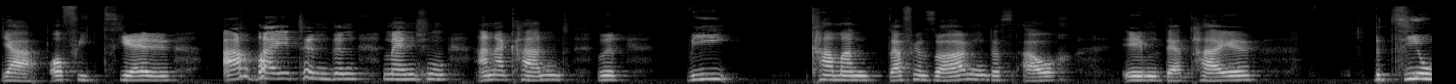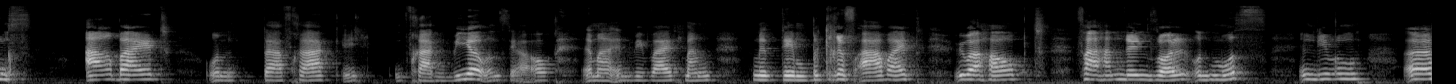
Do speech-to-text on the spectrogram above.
ja, offiziell arbeitenden Menschen anerkannt wird. Wie kann man dafür sorgen, dass auch eben der Teil Beziehungsarbeit und da frag ich, fragen wir uns ja auch immer, inwieweit man mit dem Begriff Arbeit überhaupt verhandeln soll und muss in diesem äh,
